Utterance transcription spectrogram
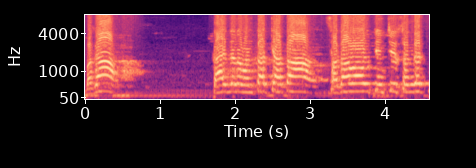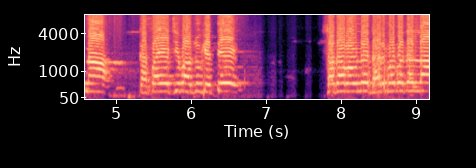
बघा काय जण म्हणतात की आता सदाभाऊ त्यांची संघटना कसायाची बाजू घेते. सदाभाऊनं धर्म बदलला.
